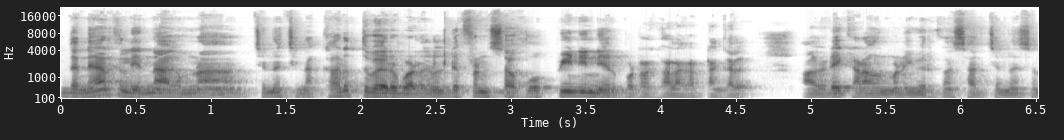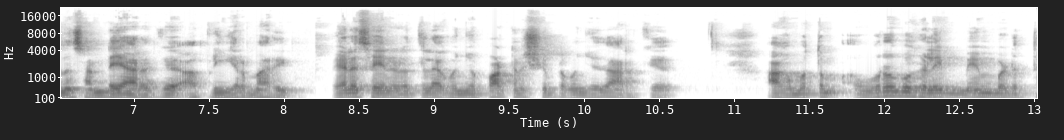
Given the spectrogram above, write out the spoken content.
இந்த நேரத்தில் என்ன ஆகும்னா சின்ன சின்ன கருத்து வேறுபாடுகள் டிஃப்ரென்ஸ் ஆஃப் ஒப்பீனியன் ஏற்படுற காலகட்டங்கள். ஆல்ரெடி கணவன் மனைவி இருக்கும் சார் சின்ன சின்ன சண்டையாக இருக்குது அப்படிங்கிற மாதிரி. வேலை செய்கிற இடத்துல கொஞ்சம் பார்ட்னர்ஷிப்பில் கொஞ்சம் இதாக இருக்குது ஆக மொத்தம் உறவுகளை மேம்படுத்த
